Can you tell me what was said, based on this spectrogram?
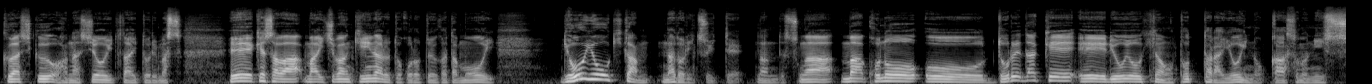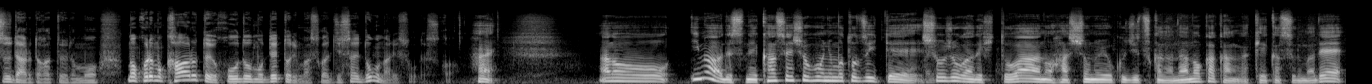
詳しくお話をいただいております、えー、今朝はまあ一番気になるところという方も多い。療養期間などについてなんですが、まあ、このどれだけ、えー、療養期間を取ったらよいのか、その日数であるとかというのも、まあ、これも変わるという報道も出ておりますが、実際どうなりそうですか？はいあの今はですね感染症法に基づいて症状がある人はあの発症の翌日から7日間が経過するまで、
